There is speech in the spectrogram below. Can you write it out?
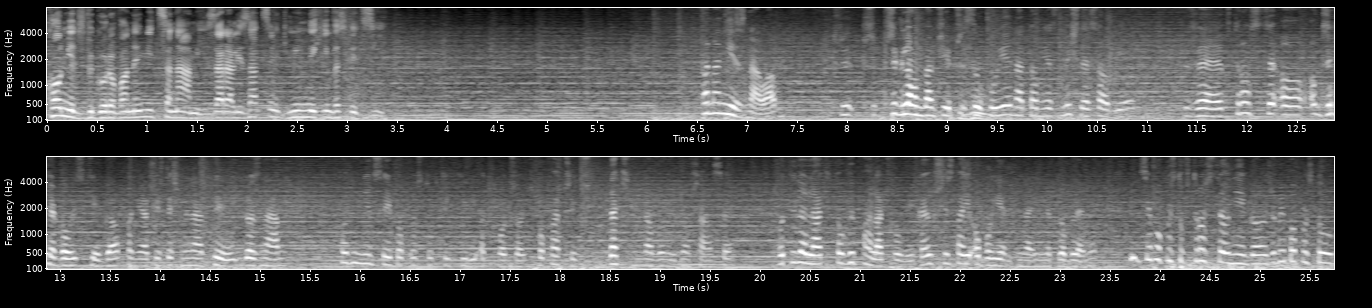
Koniec z wygórowanymi cenami za realizację gminnych inwestycji. Pana nie znałam. Przy, przy, przyglądam się, przysłuchuję, natomiast myślę sobie, że w trosce o, o Grzesia Gołyskiego, ponieważ jesteśmy na ty i go znam, powinien sobie po prostu w tej chwili odpocząć, popatrzeć, dać mi nową jedną szansę, bo tyle lat to wypala człowieka, już się staje obojętny na inne problemy. Więc ja po prostu w trosce o niego, żeby po prostu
